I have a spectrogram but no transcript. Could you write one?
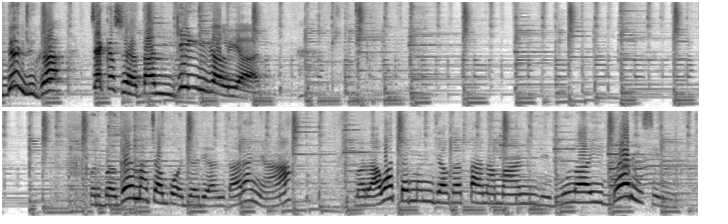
dan juga cek kesehatan gigi kalian. berbagai macam pokja di antaranya merawat dan menjaga tanaman dimulai dari sini.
